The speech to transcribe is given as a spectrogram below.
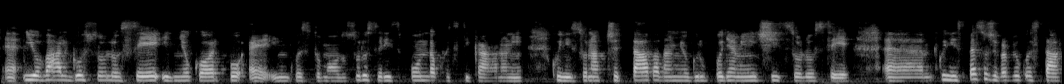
eh, io valgo solo se il mio corpo è in questo modo, solo se rispondo a questi canoni. Quindi sono accettata dal mio gruppo di amici solo se. Eh, quindi spesso c'è proprio questa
